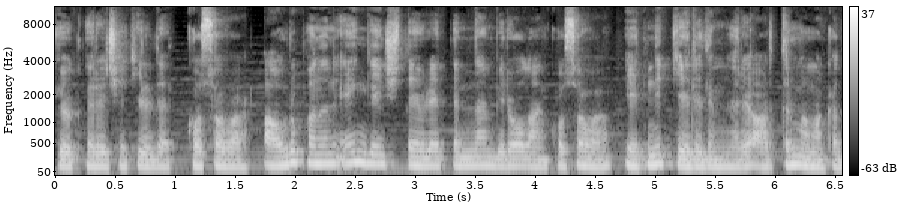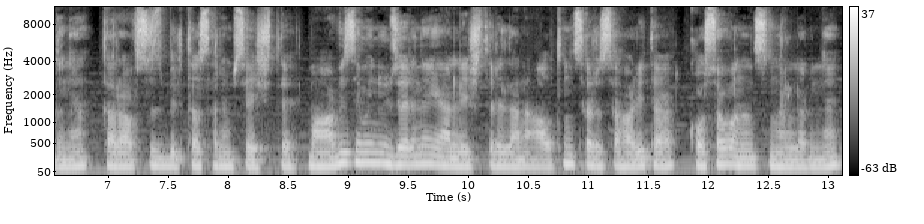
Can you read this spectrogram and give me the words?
göklere çekildi. Kosova, Avrupa'nın en genç devletlerinden biri olan Kosova, etnik gerilimleri arttırmamak adına tarafsız bir tasarım seçti. Mavi zemin üzerine yerleştirilen altın sarısı harita, Kosova'nın sınırlarını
